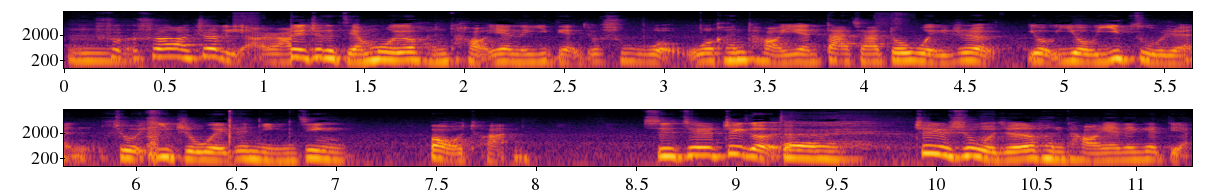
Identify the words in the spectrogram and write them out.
嗯，说说到这里啊，然后对这个节目我又很讨厌的一点，就是我我很讨厌大家都围着有有一组人就一直围着宁静抱团。其实其实这个对，这个是我觉得很讨厌的一个点。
